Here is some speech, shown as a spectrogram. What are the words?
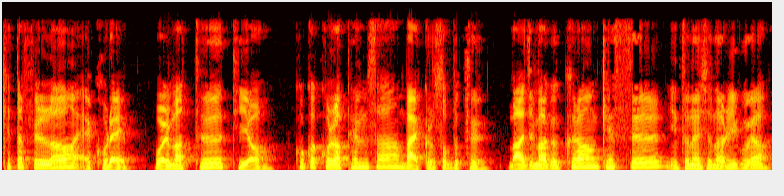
캐터필러, 에코랩, 월마트, 디어, 코카콜라 펜사, 마이크로소프트, 마지막은 크라운 캐슬 인터내셔널이고요.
